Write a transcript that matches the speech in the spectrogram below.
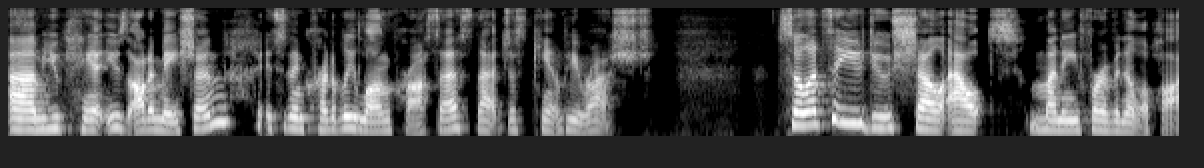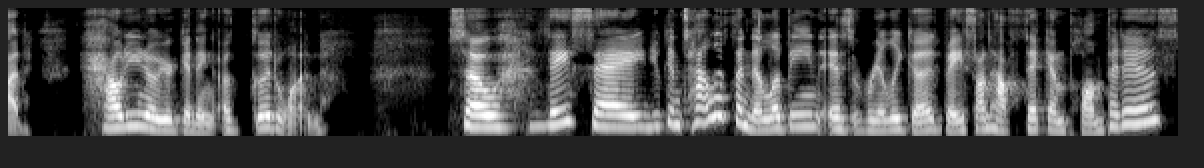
Um, you can't use automation, it's an incredibly long process that just can't be rushed. So, let's say you do shell out money for a vanilla pod. How do you know you're getting a good one? So they say you can tell if vanilla bean is really good based on how thick and plump it is.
